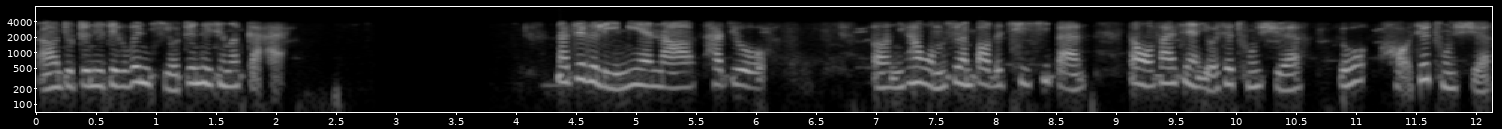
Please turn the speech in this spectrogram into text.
然后就针对这个问题有针对性的改。那这个里面呢，他就。嗯，你看我们虽然报的气息班，但我发现有些同学，有好些同学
